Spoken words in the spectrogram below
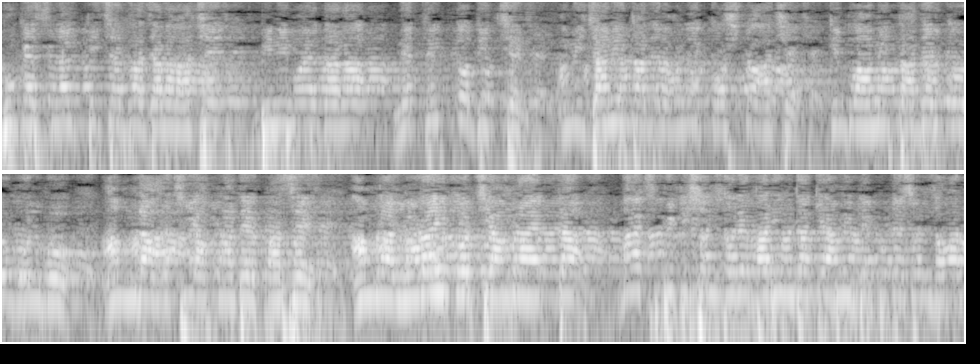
ভোকেশনাল টিচাররা যারা আছে, বিনিময়ে দ্বারা নেতৃত্ব দিচ্ছেন। আমি জানি তাদের অনেক কষ্ট আছে, কিন্তু আমি তাদেরকেও বলব, আমরা আছি আপনাদের পাশে। আমরা লড়াই করছি, আমরা একটা মার্কস পিটিশন করে বারিন্দাকে আমি ডেপুটেশন দেওয়ার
